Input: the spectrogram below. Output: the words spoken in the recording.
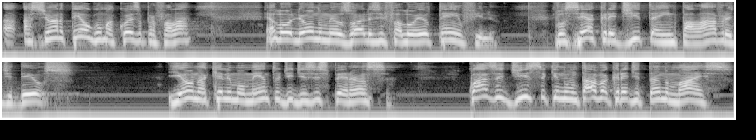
A, a senhora tem alguma coisa para falar? Ela olhou nos meus olhos e falou: Eu tenho, filho. Você acredita em palavra de Deus? E eu, naquele momento de desesperança, quase disse que não estava acreditando mais.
